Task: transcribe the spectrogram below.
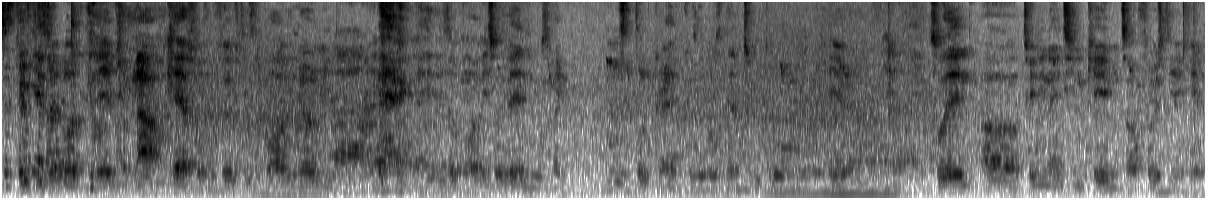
just 50 thinking is a lot but now cash for 50 is a bargain, you know what I mean? Uh, yeah. It's a bargain. So then it was like, Mm. still grand because it was that two door era. yeah. So then uh, 2019 came, it's our first year here.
